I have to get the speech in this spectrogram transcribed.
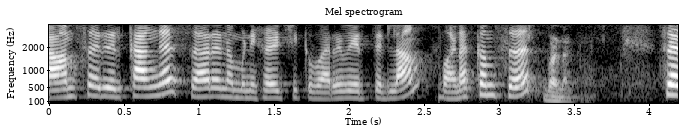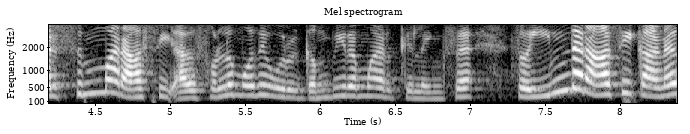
ராம் சார் இருக்காங்க. சாரை நம்ம நிகழ்ச்சிக்கு வரவேற்றுடலாம் வணக்கம் சார் வணக்கம். சார் சிம்ம ராசி அதை சொல்லும் போதே ஒரு கம்பீரமாக இருக்கு இல்லைங்க சார். ஸோ இந்த ராசிக்கான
